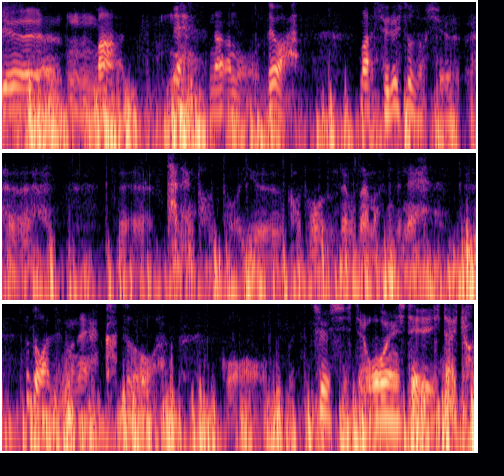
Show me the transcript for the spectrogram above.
いうまあね長野ではまあ知る人ぞ知る、えー、タレントということでございますんでね。ちょっと私もね活動をこう注視して応援していきたいと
